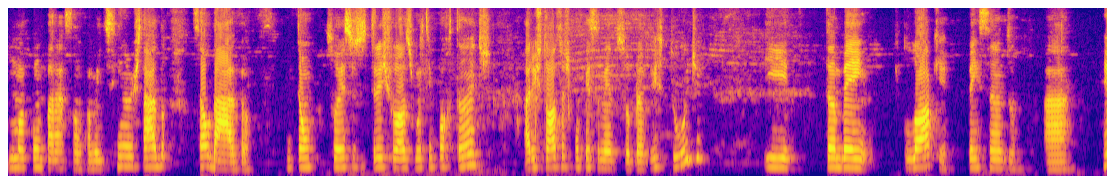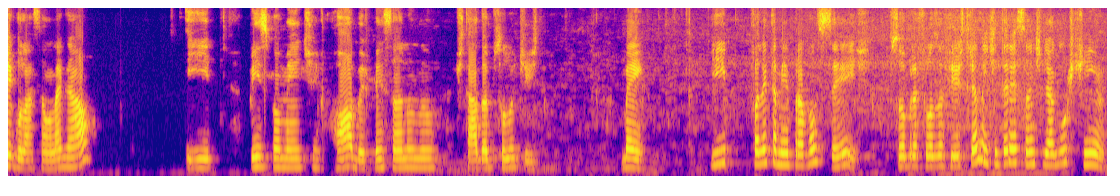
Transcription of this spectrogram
numa comparação com a medicina, o Estado saudável. Então, são esses três filósofos muito importantes. Aristóteles com pensamento sobre a virtude e também Locke pensando a regulação legal e principalmente Hobbes pensando no Estado absolutista. Bem, e falei também para vocês sobre a filosofia extremamente interessante de Agostinho,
